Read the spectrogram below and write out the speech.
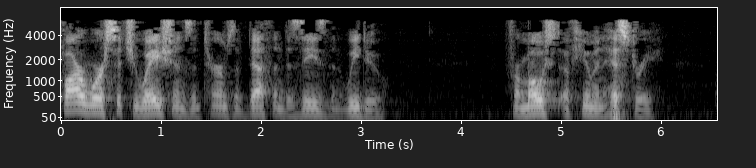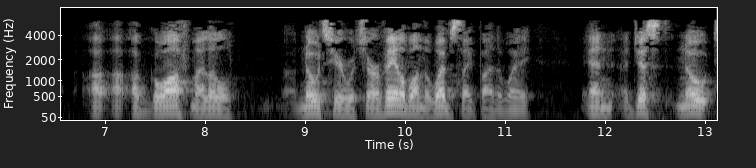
far worse situations in terms of death and disease than we do for most of human history. Uh, uh, I'll go off my little uh, notes here, which are available on the website, by the way, and just note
